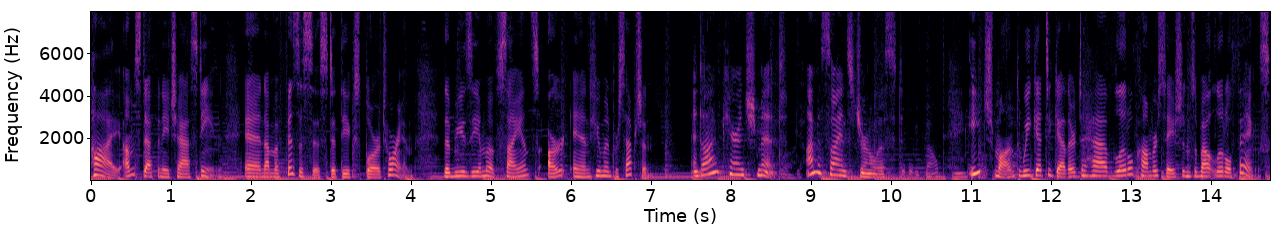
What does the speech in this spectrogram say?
Hi, I'm Stephanie Chasteen, and I'm a physicist at the Exploratorium, the Museum of Science, Art, and Human Perception. And I'm Karen Schmidt. I'm a science journalist. Each month, we get together to have little conversations about little things.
